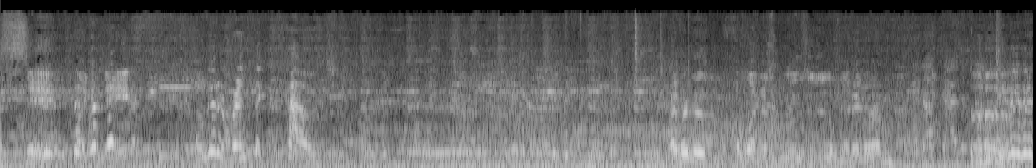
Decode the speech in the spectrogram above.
be sick. Like Nate. I'm gonna rent the couch. I heard that one just moves into the living room.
